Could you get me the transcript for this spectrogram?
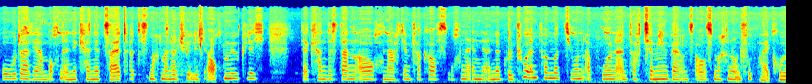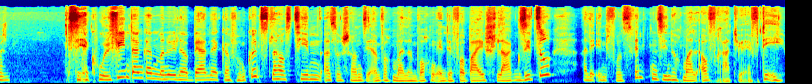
oder wer am Wochenende keine Zeit hat, das macht man natürlich auch möglich. Der kann das dann auch nach dem Verkaufswochenende an der Kulturinformation abholen, einfach Termin bei uns ausmachen und vorbeikommen. Sehr cool. Vielen Dank an Manuela Bernecker vom Künstlerhaus-Team. Also schauen Sie einfach mal am Wochenende vorbei, schlagen Sie zu. Alle Infos finden Sie nochmal auf radiof.de.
